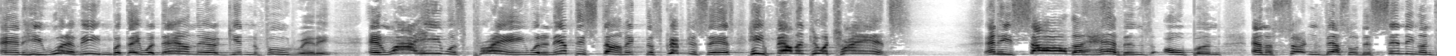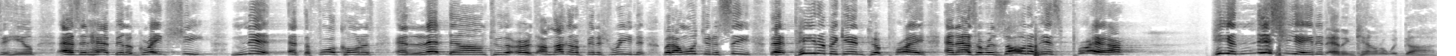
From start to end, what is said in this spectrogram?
and he would have eaten, but they were down there getting the food ready. And while he was praying with an empty stomach, the scripture says he fell into a trance. And he saw the heavens opened and a certain vessel descending unto him as it had been a great sheet knit at the four corners and let down to the earth. I'm not going to finish reading it, but I want you to see that Peter began to pray. And as a result of his prayer, he initiated an encounter with God.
